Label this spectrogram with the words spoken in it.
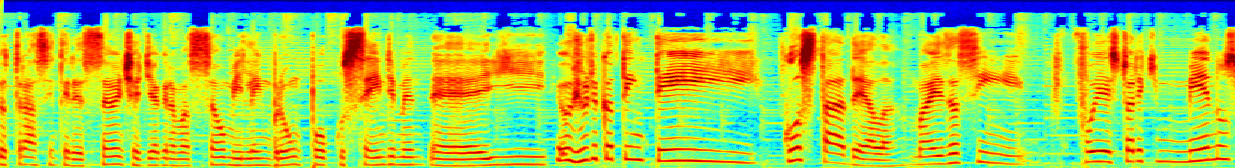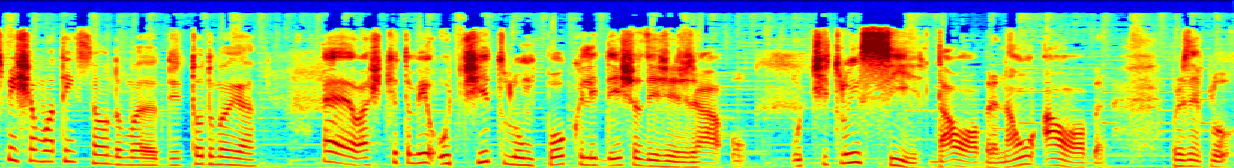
o traço interessante, a diagramação me lembrou um pouco Sandman, é, e eu juro que eu tentei gostar dela, mas assim, foi a história que menos me chamou a atenção do, de todo o mangá. É, eu acho que também o título um pouco ele deixa a desejar o, o título em si da obra, não a obra. Por exemplo,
